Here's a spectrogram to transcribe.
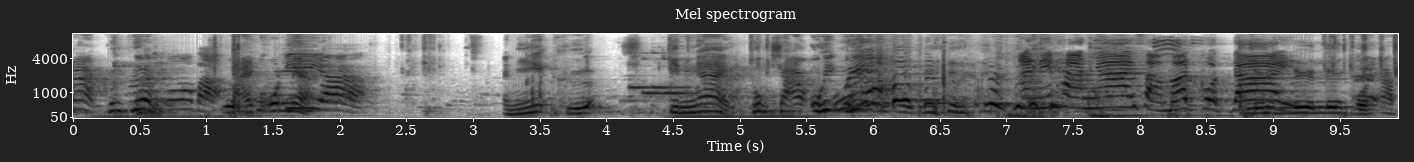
มากเพื่อนชอบอะหลายคนเนี่ยคุกกี้อะๆอันนี้คือกินง่ายทุกเช้าอุ้ยอุ้ยอันนี้ทานง่ายสามารถกดได้ลื่นลื่นลื่นผลอับ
